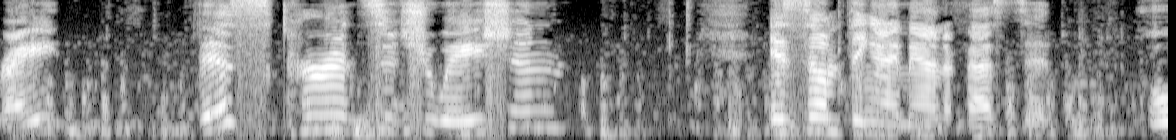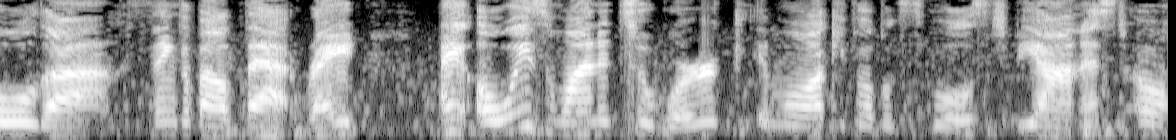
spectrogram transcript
right? This current situation is something I manifested. Hold on, think about that, right? I always wanted to work in Milwaukee Public Schools, to be honest. Oh,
